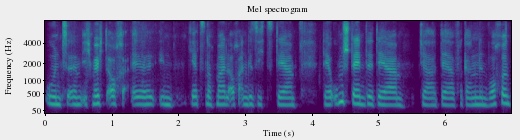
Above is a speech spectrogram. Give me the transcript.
Und ähm, ich möchte auch äh, in, jetzt nochmal auch angesichts der, der Umstände der ja, der vergangenen Woche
